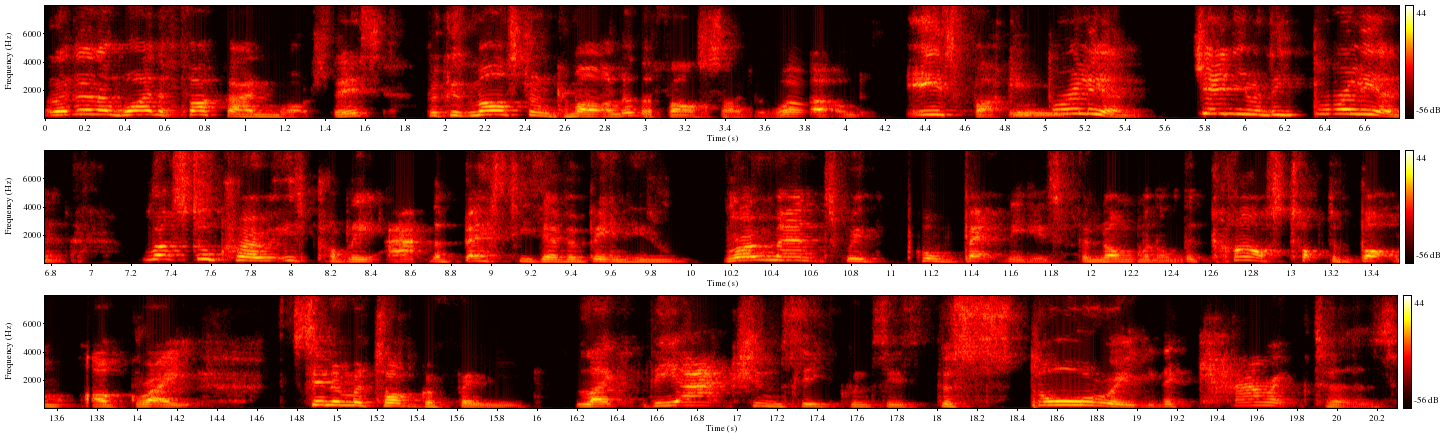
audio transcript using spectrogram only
And I don't know why the fuck I hadn't watched this because Master and Commander, The Far Side of the World, is fucking Mm. brilliant. Genuinely brilliant. Russell Crowe is probably at the best he's ever been. His romance with Paul Bettany is phenomenal. The cast, top to bottom, are great. Cinematography, like the action sequences, the story, the characters.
